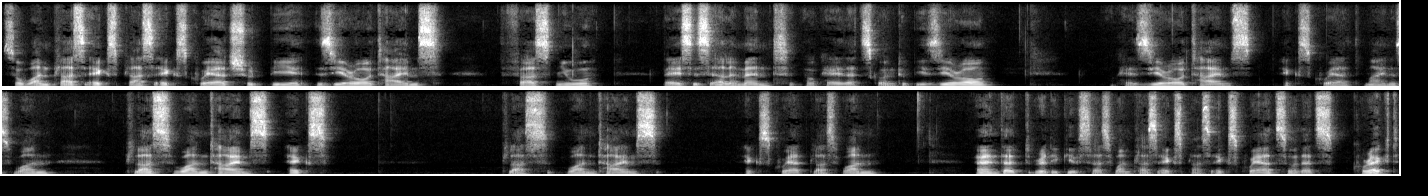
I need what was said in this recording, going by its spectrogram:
So 1 plus x plus x squared should be 0 times the first new basis element. Okay, that's going to be 0. Okay, 0 times x squared minus 1 plus 1 times x plus 1 times x squared plus 1 and that really gives us 1 plus x plus x squared. So that's correct.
